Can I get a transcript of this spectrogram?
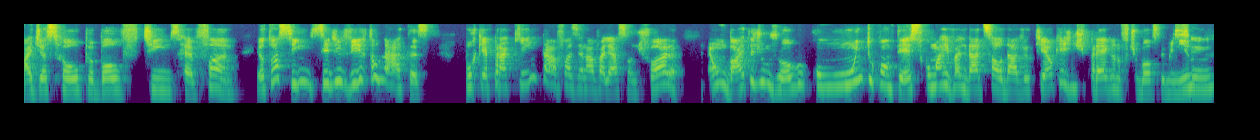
I just hope both teams have fun. Eu tô assim, se divirtam, gatas. Porque para quem está fazendo a avaliação de fora, é um baita de um jogo com muito contexto, com uma rivalidade saudável, que é o que a gente prega no futebol feminino, Sim.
